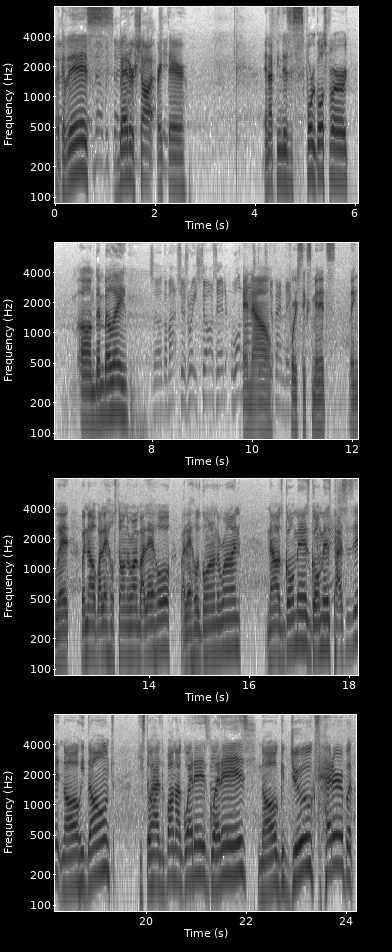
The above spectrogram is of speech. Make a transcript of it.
Look at this. Better shot right there. And I think this is four goals for um, Dembele. And now, 46 minutes, Lenglet. But no, Vallejo's still on the run. Vallejo. Vallejo's going on the run. Now it's Gomez. Gomez passes it. No, he don't. He still has the ball. Now Guedes. Guedes. No, good jukes. Header, but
